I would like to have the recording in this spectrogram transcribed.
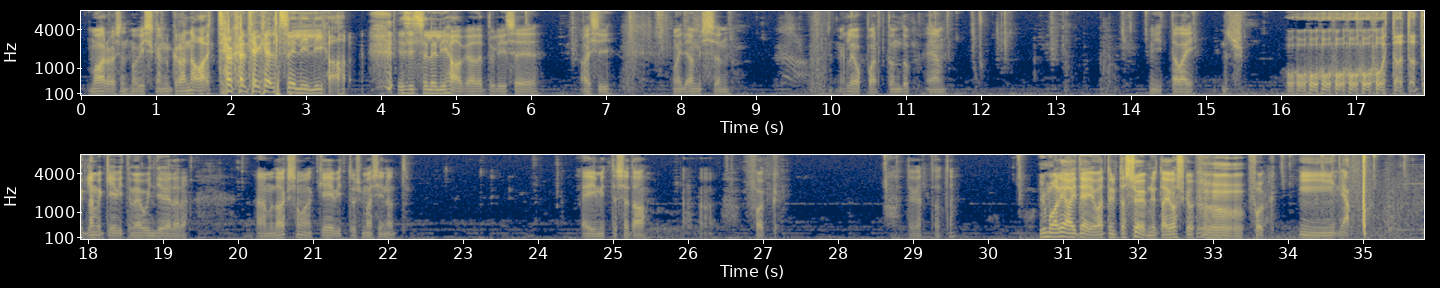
ma arvasin, et ma viskan granaati, aga tegelikult see oli liha. ja siis selle liha peale tuli see asi. ma ei tea, mis see on. leopard tundub, jah. nii, davai. oot, oot, oot, lähme keevitame hundi veel ära. ma tahaks oma keevitusmasinat. ei, mitte seda. Fuck. tegelikult, oota jumala hea idee ju , vaata nüüd ta sööb , nüüd ta ei oska . Fuck . ja .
